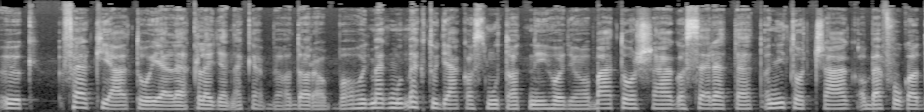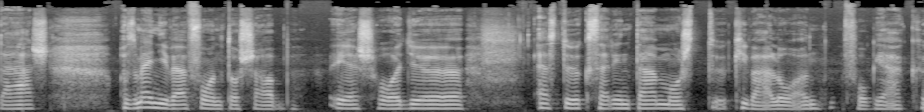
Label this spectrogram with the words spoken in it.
ők felkiáltó jelek legyenek ebbe a darabba, hogy meg, meg tudják azt mutatni, hogy a bátorság, a szeretet, a nyitottság, a befogadás, az mennyivel fontosabb, és hogy ezt ők szerintem most kiválóan fogják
